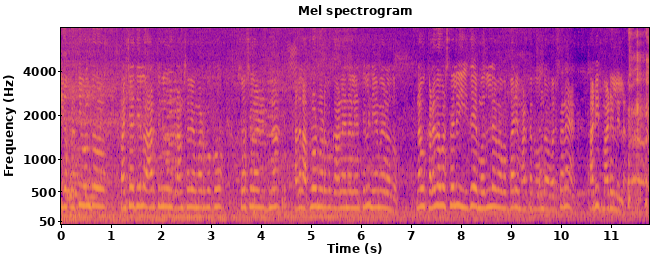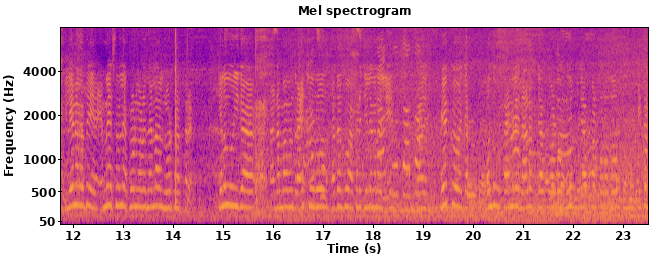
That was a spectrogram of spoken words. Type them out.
ಈಗ ಪ್ರತಿಯೊಂದು ಪಂಚಾಯತಿಯಲ್ಲೂ ಆರು ತಿಂಗಳಿಗೆ ಒಂದು ಗ್ರಾಮ ಸಭೆ ಮಾಡಬೇಕು ಸೋಷಿಯಲ್ ಆಡಿಟ್ನ ಅದೆಲ್ಲ ಅಪ್ಲೋಡ್ ಮಾಡಬೇಕು ಆನ್ಲೈನಲ್ಲಿ ಅಂತೇಳಿ ನಿಯಮ ಇರೋದು. ನಾವು ಕಳೆದ ವರ್ಷದಲ್ಲಿ ಇದೇ ಮೊದಲನೇ ಬಾರಿ ಮಾಡ್ತಾ ಒಂದು ವರ್ಷನೇ ಆಡಿಟ್ ಮಾಡಿರಲಿಲ್ಲ. ಇಲ್ಲಿ ಏನಾಗುತ್ತೆ ಎಂ ಎಸ್ನಲ್ಲಿ ಅಪ್ಲೋಡ್ ಮಾಡೋದನ್ನೆಲ್ಲ ಅಲ್ಲಿ ನೋಡ್ತಾ ಇರ್ತಾರೆ. ಕೆಲವು ಈಗ ನಮ್ಮ ಒಂದು ರಾಯಚೂರು, ಗದಗು ಆ ಕಡೆ ಜಿಲ್ಲೆಗಳಲ್ಲಿ ಫೇಕ್ ಒಂದು ಫ್ಯಾಮಿಲಿ ನಾಲ್ಕು ಜಾಬ್ ಕಾರ್ಡು ಮೂರು ಜಾಬ್ ಕಾರ್ಡ್ ಕೊಡೋದು ಈ ಥರ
